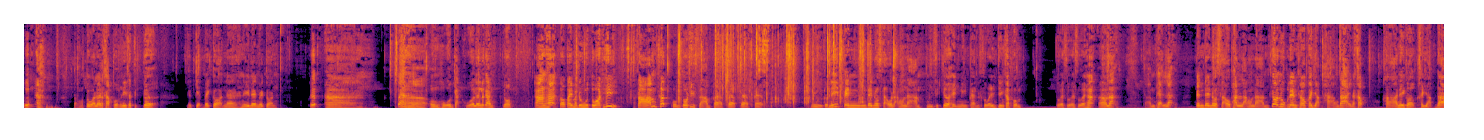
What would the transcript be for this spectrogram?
ปึ๊บอะสองตัวแล้วนะครับ ผมอันนี้สติกเกอร์ เดี๋ยวเก็บไว้ก่อนนะอันนี้เล่นไว้ก่อนปึ๊บอ่าอ่าโอ้โหกัดหัวเลยแล้วกันจบอ่าละฮะต่อไปมาดูตัวที่สามครับ ผมตัวที่สามแปดแปดแปดแปด นี่ตัวนี้เป็นไดโนเสาร์หลังหนาม มีสติกเกอร์ให้หนึ่งแผ่นสวยจริงๆครับผม สวยสวยสวยฮะ เอาละสามแผ่นละ เป็นไดโนเสาร์พันหลังหนาม ก็ลูกเล่นเขาขยับหางได้นะครับ ขานี่ก็ขยับได้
